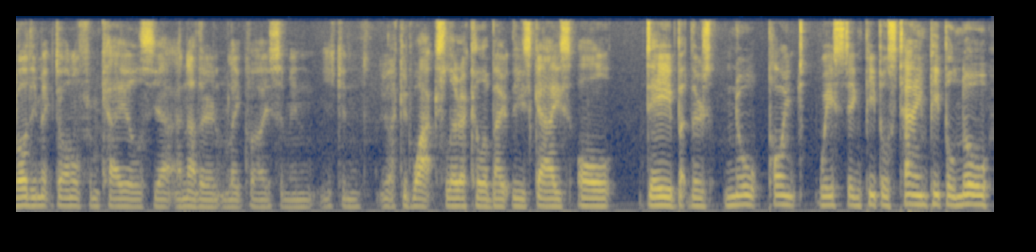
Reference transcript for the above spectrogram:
Roddy McDonald from Kyles, yeah, another likewise. I mean, you can I could wax lyrical about these guys all day, but there's no point wasting people's time. People know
